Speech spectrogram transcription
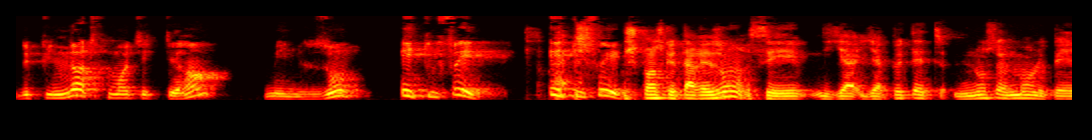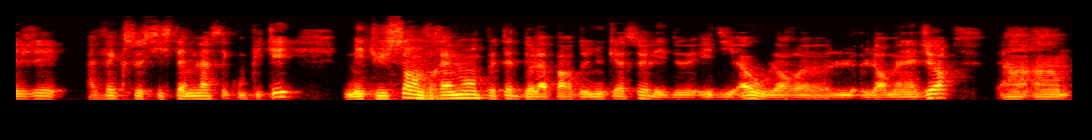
depuis notre moitié de terrain, mais ils nous ont étouffés. Étouffés. Je, pense que tu as raison. C'est il y a, y a peut-être non seulement le PSG avec ce système-là, c'est compliqué, mais tu sens vraiment peut-être de la part de Newcastle et de Eddie Howe, leur euh, leur manager, un, un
